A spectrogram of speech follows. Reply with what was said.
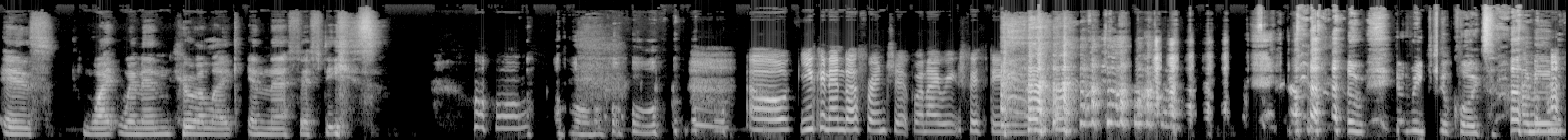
is white women who are like in their fifties. Oh, Oh. you can end our friendship when I reach 50 Nemo. Reach your quota. I mean,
